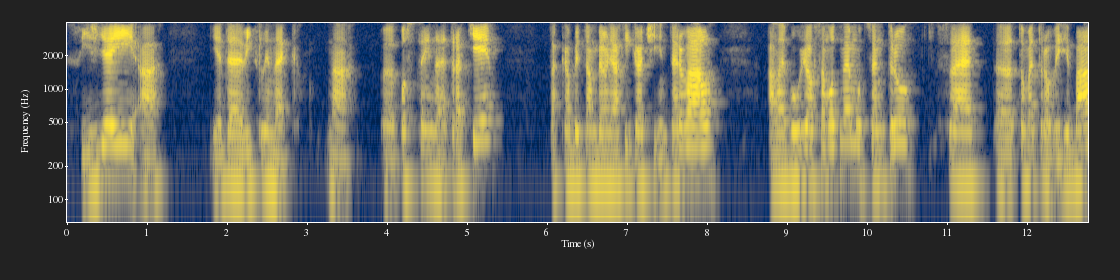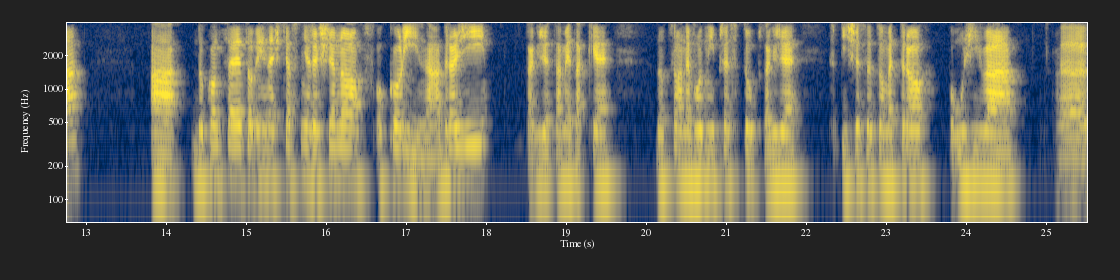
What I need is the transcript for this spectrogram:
sjíždějí a jede víc linek na e, postejné trati, tak aby tam byl nějaký kratší interval, ale bohužel samotnému centru se e, to metro vyhybá a dokonce je to i nešťastně řešeno v okolí nádraží, takže tam je také docela nevhodný přestup, takže spíše se to metro používá eh,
